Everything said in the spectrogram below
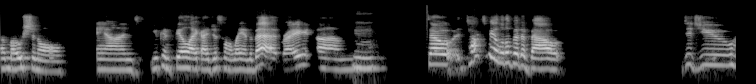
emotional and you can feel like I just want to lay in the bed, right? Um, mm. So, talk to me a little bit about did you,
